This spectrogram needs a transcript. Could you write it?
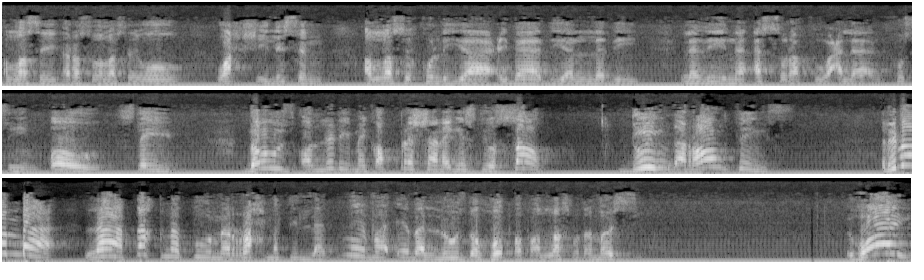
Allah say, Rasulullah say, oh, Wahshi, listen. Say, قُلْ يَا عِبَادِيَ الَّذِي الَّذِينَ أَسْرَفُوا عَلَىٰ أَنفُسِهِمْ Oh, slave, those already make oppression against yourself, doing the wrong things. Remember, لا تقنطوا من رحمة الله. Never ever lose the hope of Allah's mercy. Why?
